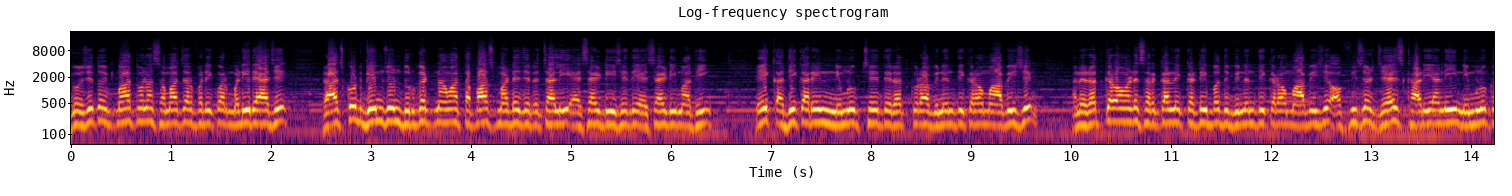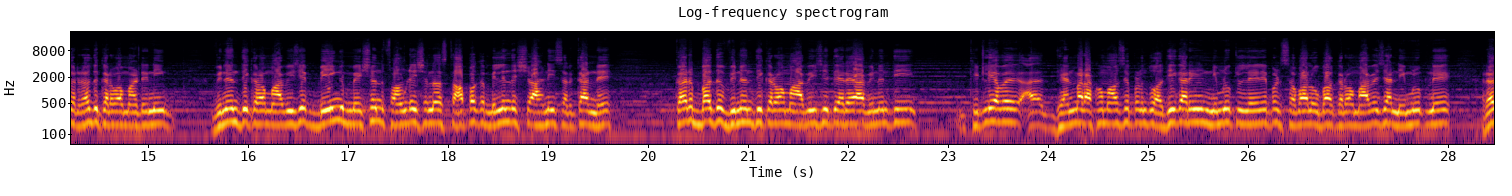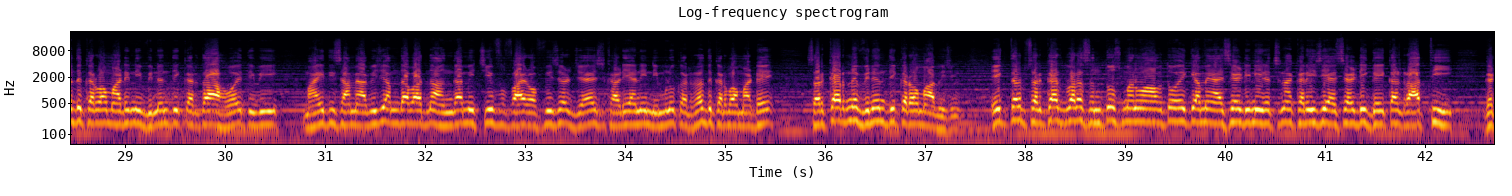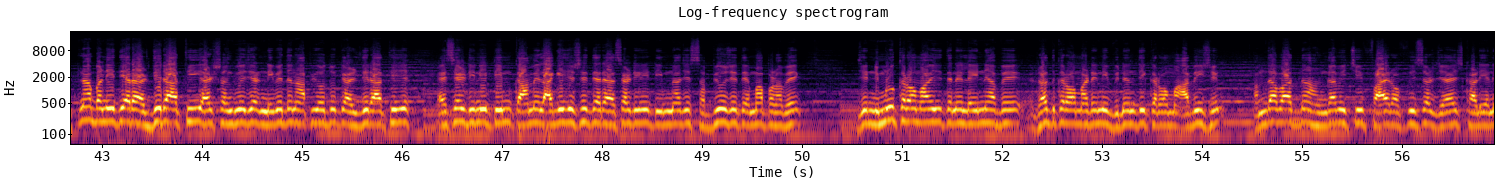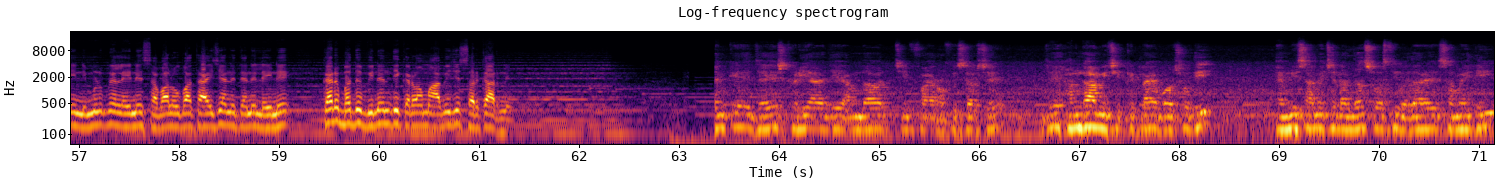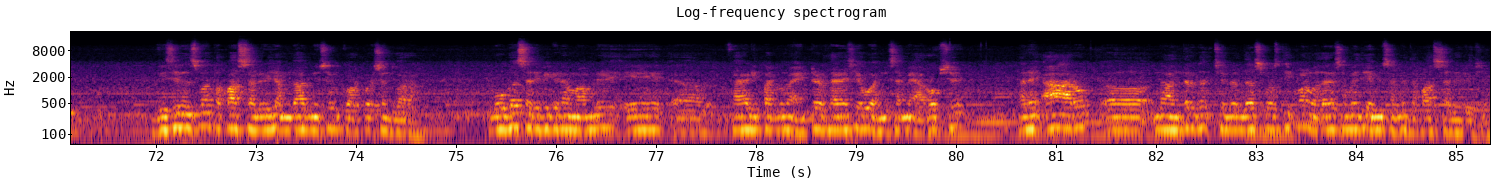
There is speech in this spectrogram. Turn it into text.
તો મહત્વના સમાચાર ફરી એકવાર મળી રહ્યા છે. રાજકોટ ગેમ ઝોન દુર્ઘટનામાં તપાસ માટે જે રચાયેલી એસઆઈટી છે તે એસઆઈટીમાંથી એક અધિકારીની નિમણૂક છે તે રદ કરવા વિનંતી કરવામાં આવી છે અને રદ કરવા માટે સરકારને કટિબદ્ધ વિનંતી કરવામાં આવી છે. ઓફિસર જયેશ ખાડિયાની નિમણૂક રદ કરવા માટેની વિનંતી કરવામાં આવી છે. બેઇંગ મેશન ફાઉન્ડેશનના સ્થાપક મિલિંદ શાહની સરકારને કરબદ્ધ વિનંતી કરવામાં આવી છે. ત્યારે આ વિનંતી કેટલી હવે ધ્યાનમાં રાખવામાં આવશે, પરંતુ અધિકારીની નિમણૂક લઈને પણ સવાલ ઊભા કરવામાં આવે છે. આ નિમણૂકને રદ કરવા માટેની વિનંતી કરતા હોય તેવી માહિતી સામે આવી છે. અમદાવાદના હંગામી ચીફ ફાયર ઓફિસર જયેશ ખાડિયાની નિમણૂક રદ કરવા માટે સરકારને વિનંતી કરવામાં આવી છે. એક તરફ સરકાર દ્વારા સંતોષ માનવામાં આવતો હોય કે અમે એસઆઈટીની રચના કરી છે. એસઆઈટી ગઈકાલ રાતથી ઘટના બની ત્યારે અડધી રાતથી હર્ષ સંઘવીએ જ્યારે નિવેદન આપ્યું હતું કે અડધી રાતથી એસઆઈટીની ટીમ કામે લાગી જશે. ત્યારે એસઆઈટીની ટીમના જે સભ્યો છે તેમાં પણ હવે જે નિમણૂક કરવામાં આવી છે તેને લઈને હવે રદ કરવા માટેની વિનંતી કરવામાં આવી છે. અમદાવાદના હંગામી ચીફ ફાયર ઓફિસર જયેશ ખાડિયાની નિમણૂકને લઈને સવાલ ઊભા થાય છે અને તેને લઈને કરબદ્ધ વિનંતી કરવામાં આવી છે સરકારને. જેમ કે જયેશ ખડિયા જે અમદાવાદ ચીફ ફાયર ઓફિસર છે, જે હંગામી છે, કેટલાય વર્ષોથી એમની સામે છેલ્લા દસ વર્ષથી વધારે સમયથી વિજિલન્સમાં તપાસ ચાલી રહી છે અમદાવાદ મ્યુનિસિપલ કોર્પોરેશન દ્વારા. બોગસ સર્ટિફિકેટના મામલે એ ફાયર ડિપાર્ટમેન્ટમાં એન્ટર થયા છે એવો એમની સામે આરોપ છે. અને આ આરોપ ના અંતર્ગત છેલ્લા દસ વર્ષથી પણ વધારે સમયથી એમની સામે તપાસ ચાલી રહી છે.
